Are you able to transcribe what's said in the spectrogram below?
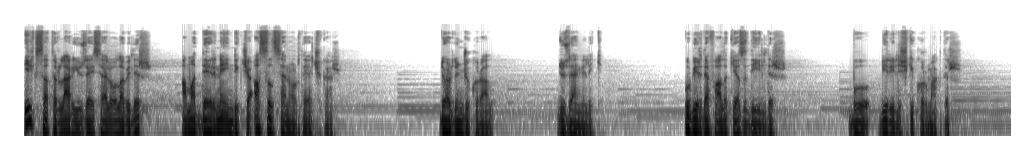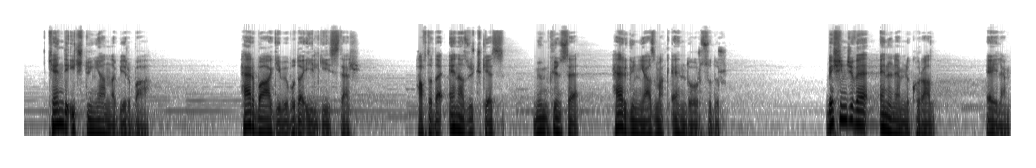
İlk satırlar yüzeysel olabilir ama derine indikçe asıl sen ortaya çıkar. Dördüncü kural, düzenlilik. Bu bir defalık yazı değildir. Bu bir ilişki kurmaktır. Kendi iç dünyanla bir bağ. Her bağ gibi bu da ilgi ister. Haftada en az üç kez, mümkünse her gün yazmak en doğrusudur. Beşinci ve en önemli kural, eylem.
